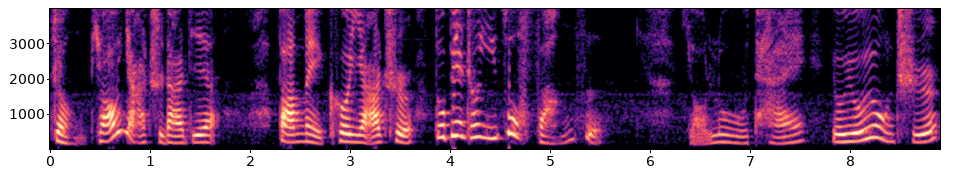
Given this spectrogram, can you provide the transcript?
整条牙齿大街，把每颗牙齿都变成一座房子，有露台，有游泳池，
